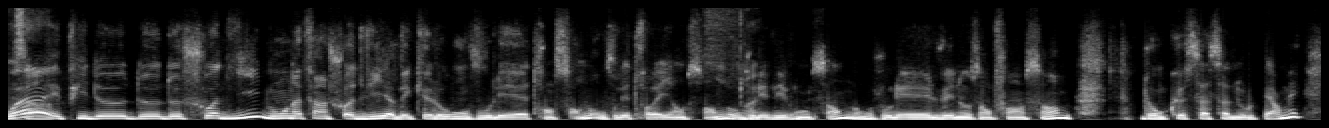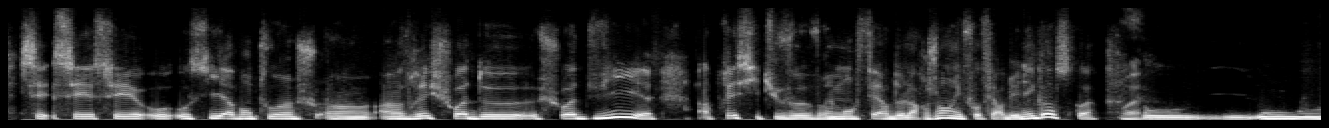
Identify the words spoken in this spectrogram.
Ouais, ça, hein. et puis de, de, de choix de vie. Nous, on a fait un choix de vie avec Hello. On voulait être ensemble, on voulait travailler ensemble, on Ouais. voulait vivre ensemble, on voulait élever nos enfants ensemble. Donc ça, ça nous le permet. C'est- C'est c'est au- aussi avant tout un, un, un vrai choix de, choix de vie. Après, si tu veux vraiment faire de l'argent, il faut faire du négoce, quoi. Ouais. Ou, ou,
